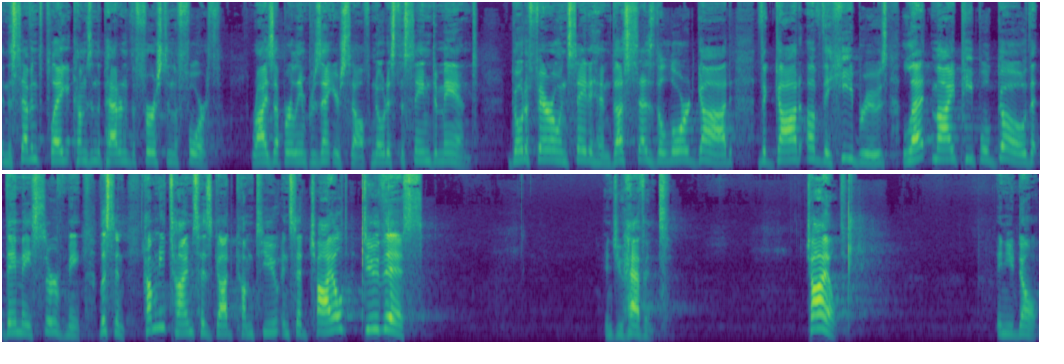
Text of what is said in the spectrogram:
In the seventh plague, it comes in the pattern of the first and the fourth. Rise up early and present yourself. Notice the same demand. Go to Pharaoh and say to him, Thus says the Lord God, the God of the Hebrews, let my people go that they may serve me. Listen, how many times has God come to you and said, Child, do this? And you haven't. Child. And you don't.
